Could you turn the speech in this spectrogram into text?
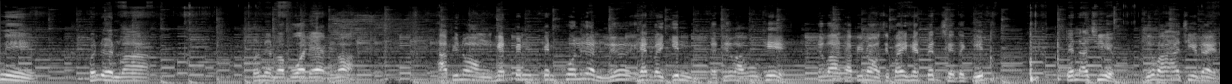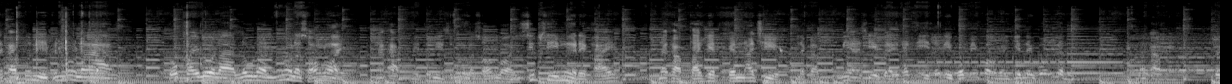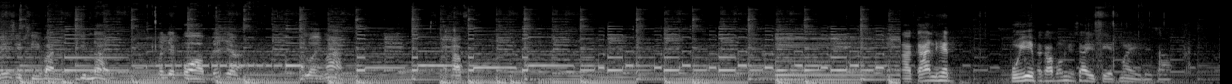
ตัวนี้เพิ่นเอิ้นว่า เพิ่นเอิ้นว่าบัวแดงเนาะถ้าพี่น้องเฮ็ดเป็นเป็นครัวเรือนหรือเฮ็ดไว้กินก็ถือว่าโอเค แต่ว่าถ้าพี่น้องสิไปเฮ็ดเป็นเศรษฐกิจ เป็นอาชีพถือว่าอาชีพได้นะครับตัวนี้เป็นโลละตกไปโลละโลละโลละ200นะครับนี่ตัวนี้สิโลละ200 14มื้อได้ขายนะครับถ้าเฮ็ดเป็นอาชีพนะครับมีอาชีพได้ทันทีตัวนี้ผมมีของไว้กินในครัวเรือนนะครับตัวนี้14วันกินได้ มันจะกรอบและจะอร่อยมากนะครับ อาการเฮ็ดปุ๋ยนะครับผมมีใส่เศษไม้เลยครับ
